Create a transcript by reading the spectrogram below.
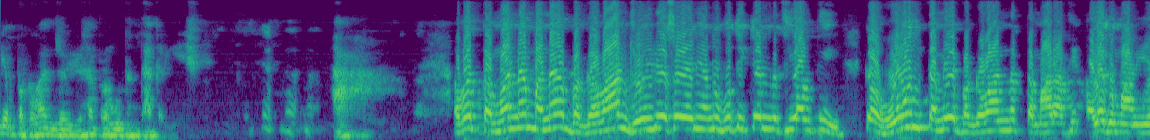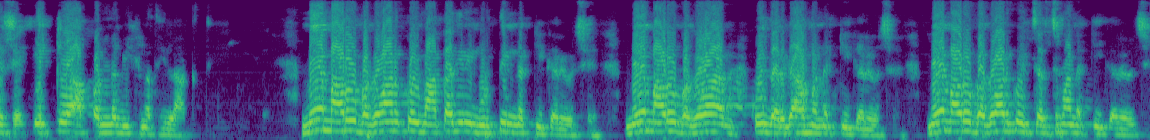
કે ભગવાન જોઈ રહ્યો છે. હું ધંધા કરીએ છીએ. હા. હવે તમને મને ભગવાન જોઈ રહ્યો છો એની અનુભૂતિ કેમ નથી આવતી? કે હું તમે ભગવાનને તમારાથી અલગ માનીએ છીએ. એટલે આપણને બીક નથી લાગતી. મેં મારો ભગવાન કોઈ માતાજીની મૂર્તિ નક્કી કર્યો છે. મેં મારો ભગવાન કોઈ દરગાહમાં નક્કી કર્યો છે. મેં મારો ભગવાન કોઈ ચર્ચમાં નક્કી કર્યો છે.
